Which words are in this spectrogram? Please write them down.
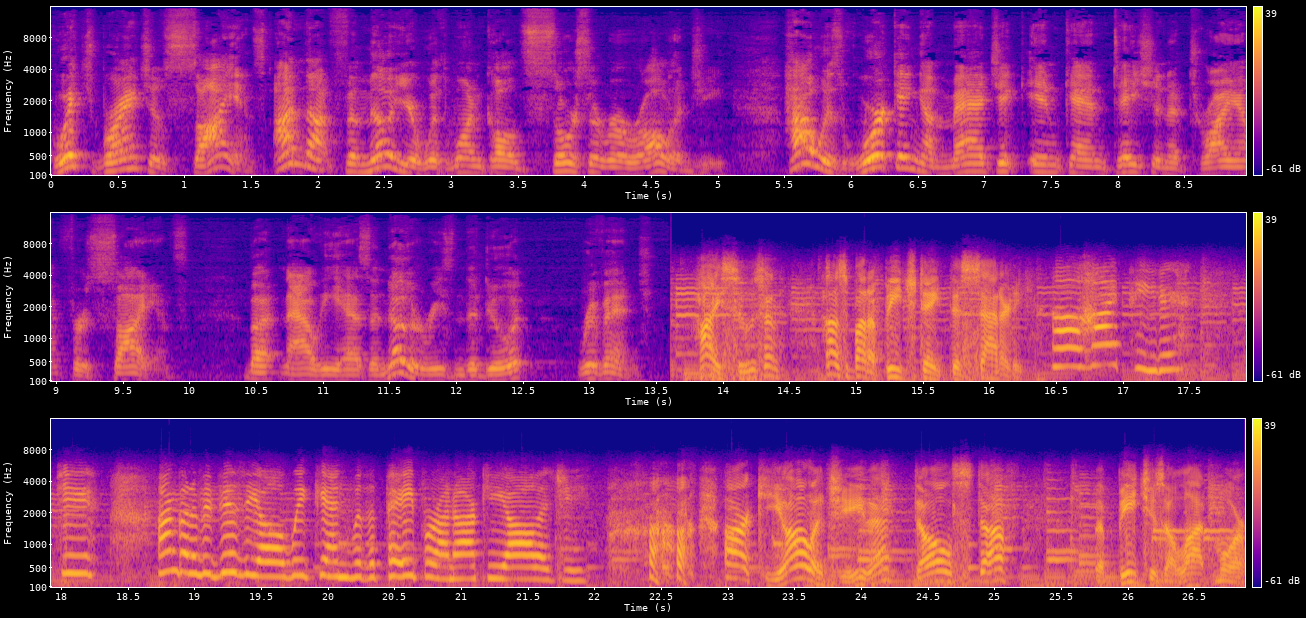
Which branch of science? I'm not familiar with one called sorcererology. How is working a magic incantation a triumph for science? But now he has another reason to do it revenge. Hi, Susan. How's about a beach date this Saturday? Oh, hi, Peter. Gee, I'm going to be busy all weekend with a paper on archaeology. Archaeology? That dull stuff? The beach is a lot more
